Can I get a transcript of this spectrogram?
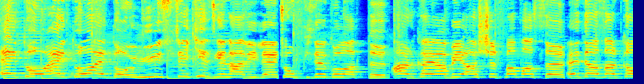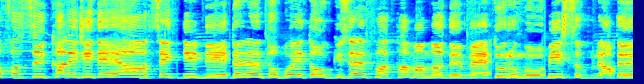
Eto. Eto. Eto. 108 geneliyle çok güzel gol attı. Arkaya bir aşırtma pası. Eden Hazard kafası. Kaleci Deha sektirdi. Dönen topu Eto güzel pat tamamladı ve durumu 1-0 yaptı.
